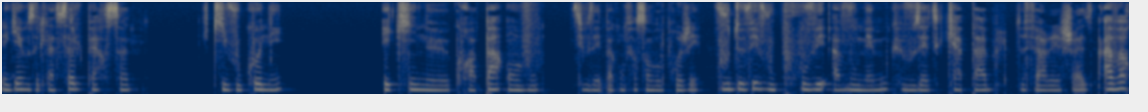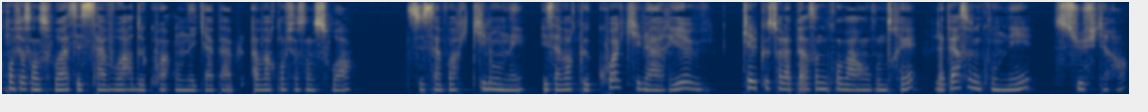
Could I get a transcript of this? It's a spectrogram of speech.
Les gars, vous êtes la seule personne qui vous connaît et qui ne croit pas en vous si vous n'avez pas confiance en vos projets. Vous devez vous prouver à vous-même que vous êtes capable de faire les choses. Avoir confiance en soi, c'est savoir de quoi on est capable. Avoir confiance en soi, c'est savoir qui l'on est et savoir que quoi qu'il arrive, quelle que soit la personne qu'on va rencontrer, la personne qu'on est suffira.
